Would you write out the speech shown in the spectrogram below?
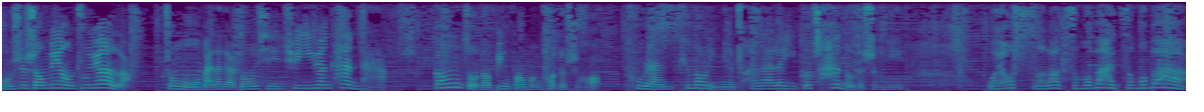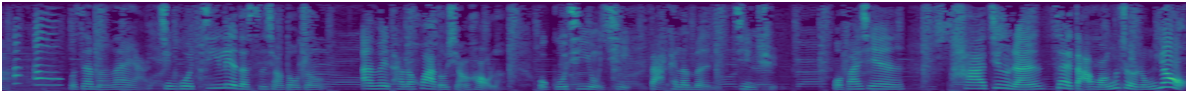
同事生病住院了，中午买了点东西去医院看他。刚走到病房门口的时候，突然听到里面传来了一个颤抖的声音：“我要死了，怎么办？怎么办？”我在门外呀，经过激烈的思想斗争，安慰他的话都想好了。我鼓起勇气打开了门进去，我发现他竟然在打王者荣耀。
